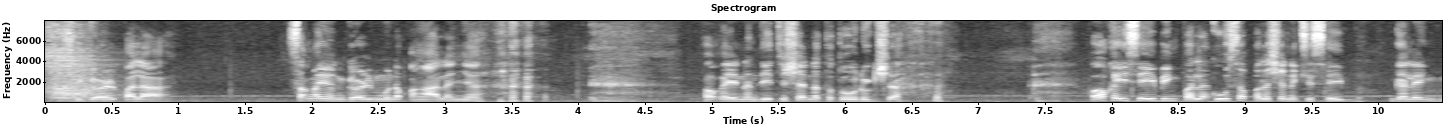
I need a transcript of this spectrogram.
Si girl pala. Sa ngayon, girl muna pangalan niya. okay, nandito siya, natutulog siya. okay, saving pala. Kusa pala siya nagsisave. Galing.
